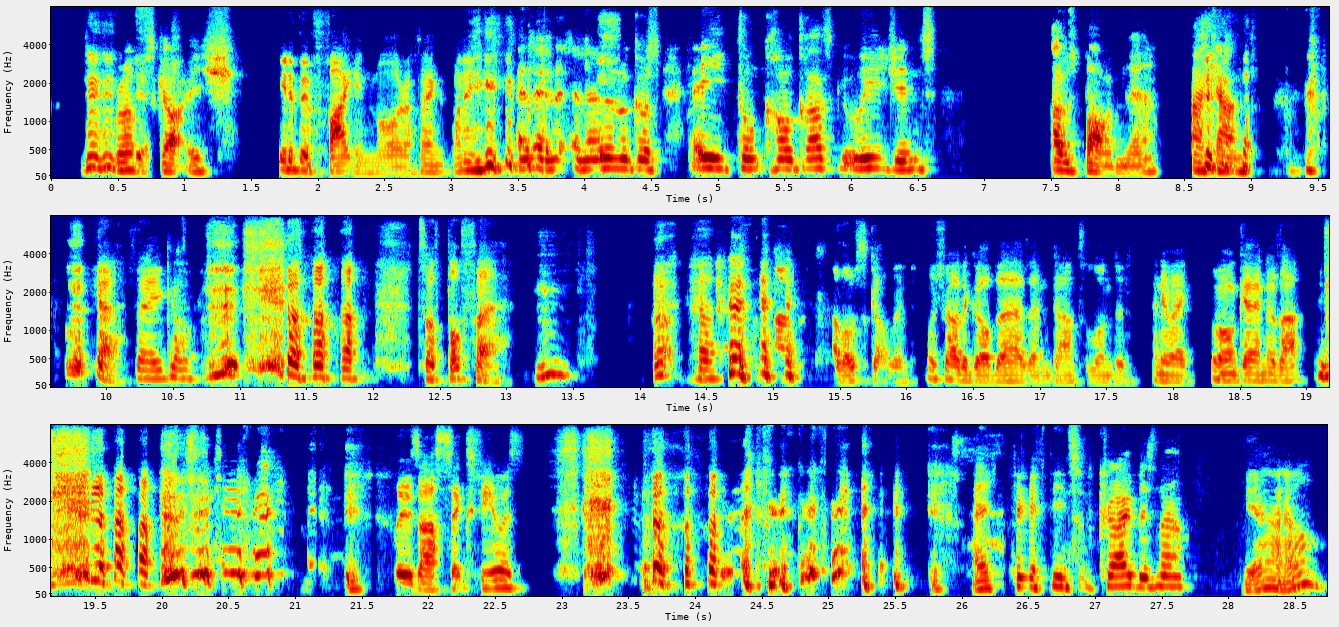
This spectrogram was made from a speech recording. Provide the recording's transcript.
rough Yeah. Scottish. He'd have been fighting more, I think, wouldn't he? And and then everyone goes, "Hey, don't call Glasgow Legions." I was born there. I can't. yeah, there you go. Tough but fair. I love Scotland. Much rather go there than down to London. Anyway, we won't get into that. Lose our six viewers. I have 15 subscribers now. yeah, I know.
